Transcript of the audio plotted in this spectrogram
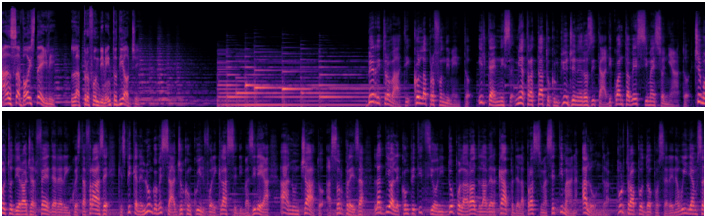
Ansa Voice Daily, l'approfondimento di oggi. Ben ritrovati con l'approfondimento. Il tennis mi ha trattato con più generosità di quanto avessi mai sognato. C'è molto di Roger Federer in questa frase che spicca nel lungo messaggio con cui il fuoriclasse di Basilea ha annunciato a sorpresa l'addio alle competizioni dopo la Rod Laver Cup della prossima settimana a Londra. Purtroppo dopo Serena Williams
